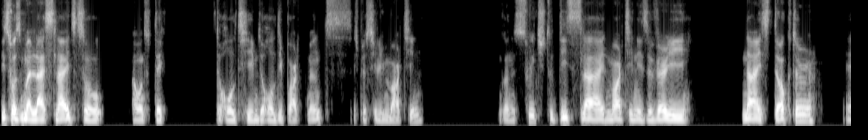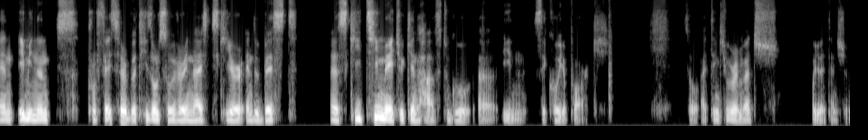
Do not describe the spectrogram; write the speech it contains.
This was my last slide, so I want to take the whole team, the whole department, especially Martin. I'm gonna switch to this slide. Martin is a very nice doctor and eminent professor, but he's also a very nice skier and the best uh, ski teammate you can have to go uh, in Sequoia Park. So I thank you very much for your attention.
